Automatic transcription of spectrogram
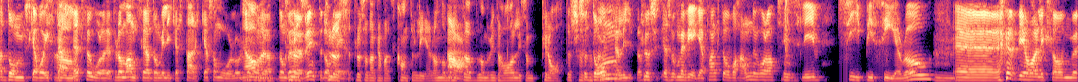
att de ska vara istället för Warlord. För de anser att de är lika starka som Warlord. Ja, att de plus, behöver inte dem plus, plus att de kan faktiskt kontrollera dem. De, behöver inte, de behöver inte ha liksom pirater så, Så så, vi kan de, lita på. plus alltså med Vegapunk då, vad han nu har upp sin sleeve. CP0. Eh, vi har liksom,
